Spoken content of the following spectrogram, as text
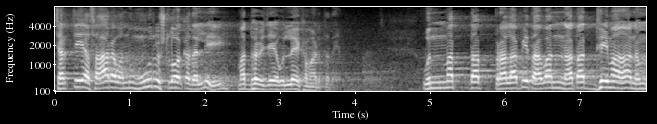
ಚರ್ಚೆಯ ಸಾರವನ್ನು ಮೂರು ಶ್ಲೋಕದಲ್ಲಿ ಮಧ್ವವಿಜಯ ಉಲ್ಲೇಖ ಮಾಡ್ತದೆ. ಉನ್ಮತ್ತ ಪ್ರಲಪಿತವನ್ನ ತದ್ಧಿಮಾನಂ.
